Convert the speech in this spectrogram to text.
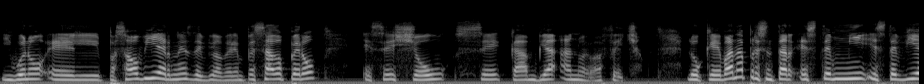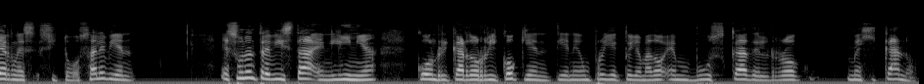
Y bueno, el pasado viernes debió haber empezado, pero ese show se cambia a nueva fecha. Lo que van a presentar este, este viernes, si todo sale bien, es una entrevista en línea con Ricardo Rico, quien tiene un proyecto llamado En Busca del Rock Mexicano,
